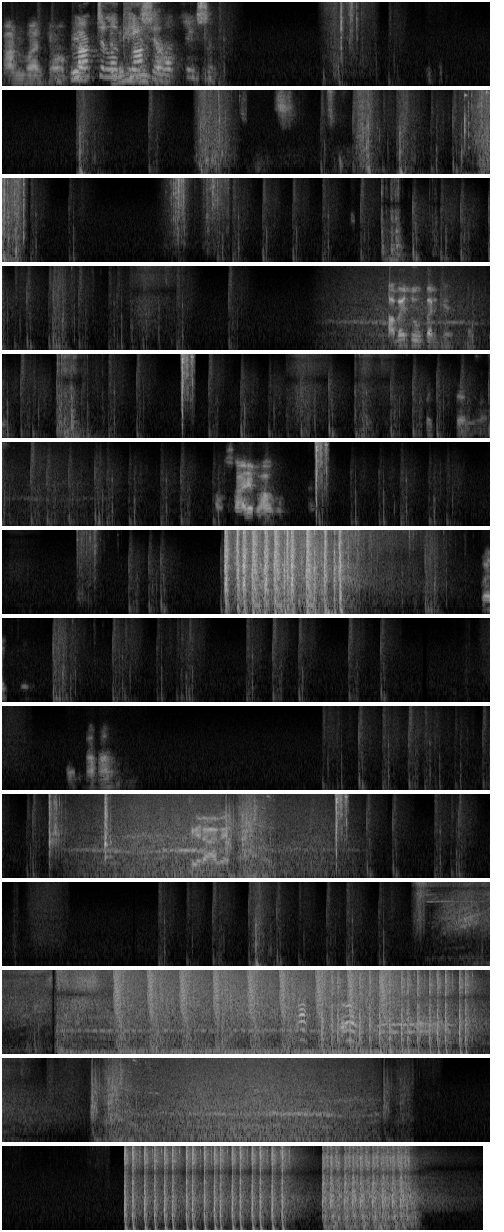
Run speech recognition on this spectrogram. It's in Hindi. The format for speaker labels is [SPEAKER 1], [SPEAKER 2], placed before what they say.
[SPEAKER 1] Marked a location.
[SPEAKER 2] अबे तू करके चलना। सारे भागो बस। फिर आ गए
